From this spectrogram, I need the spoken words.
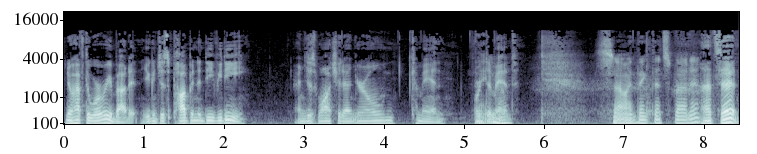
you don't have to worry about it. You can just pop in a DVD and just watch it at your own command or There demand. So I think that's about it. That's it.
